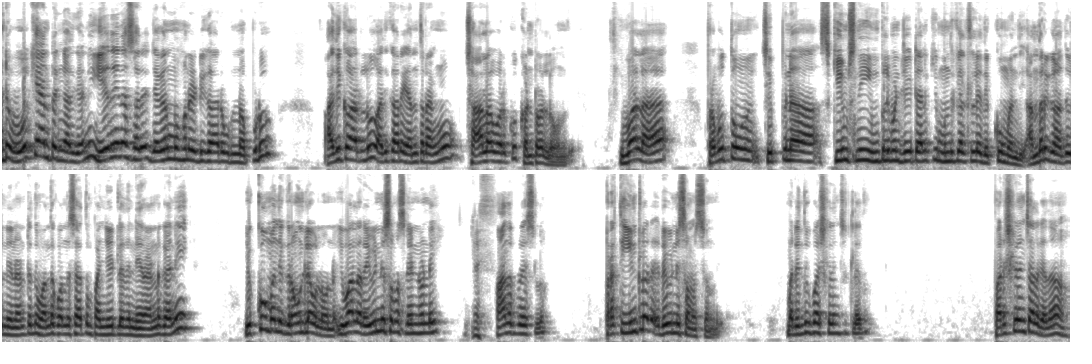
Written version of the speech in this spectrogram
అంటే ఓకే అంటాం కాదు కానీ ఏదైనా సరే జగన్మోహన్ రెడ్డి గారు ఉన్నప్పుడు అధికారులు అధికార యంత్రాంగం చాలా వరకు కంట్రోల్లో ఉంది. ఇవాళ ప్రభుత్వం చెప్పిన స్కీమ్స్ని ఇంప్లిమెంట్ చేయడానికి ముందుకెళ్తలేదు ఎక్కువ మంది. అందరు కాదు నేను అంటుంది వందకు వంద శాతం పనిచేయట్లేదని నేను అన్న కానీ ఎక్కువ మంది గ్రౌండ్ లెవెల్లో ఉన్నారు ఇవాళ రెవెన్యూ సమస్యలు ఎన్ని ఉన్నాయి? ఆంధ్రప్రదేశ్లో ప్రతి ఇంట్లో రెవెన్యూ సమస్య ఉంది. మరి ఎందుకు పరిష్కరించట్లేదు? పరిష్కరించాలి కదా.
